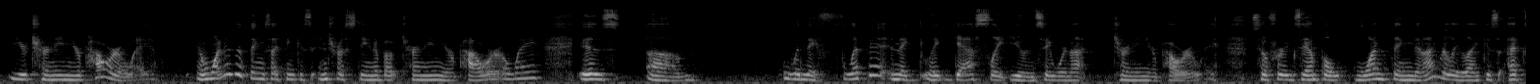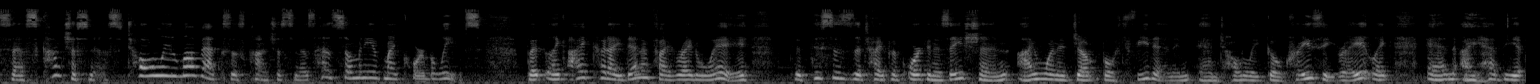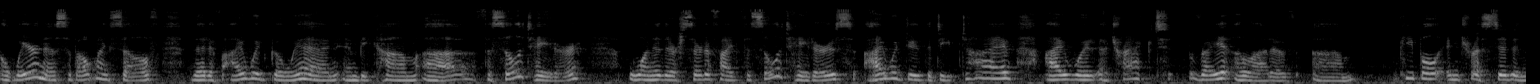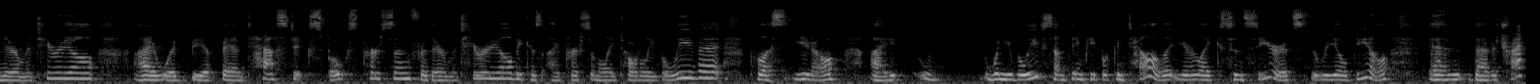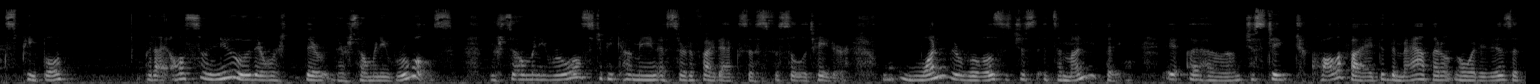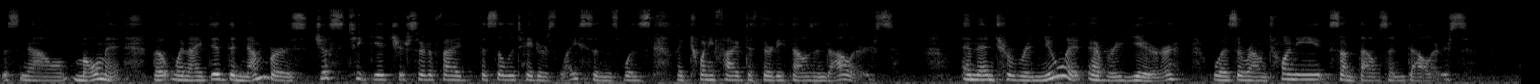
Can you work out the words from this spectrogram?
you're turning your power away. And one of the things I think is interesting about turning your power away is um, when they flip it and they like gaslight you and say, we're not turning your power away. So for example, one thing that I really like is Access Consciousness. Totally love Access Consciousness, has so many of my core beliefs. But like I could identify right away that this is the type of organization I want to jump both feet in and, and totally go crazy, right? Like, and I had the awareness about myself that if I would go in and become a facilitator, one of their certified facilitators, I would do the deep dive. I would attract, right, a lot of um, people interested in their material. I would be a fantastic spokesperson for their material because I personally totally believe it. Plus, you know, I when you believe something, people can tell that you're like sincere. It's the real deal. And that attracts people but I also knew there were there there's so many rules. There's so many rules to becoming a certified access facilitator. One of the rules is just it's a money thing. It, uh, just to, to qualify, I did the math. I don't know what it is at this now moment, but when I did the numbers, just to get your certified facilitator's license was like twenty-five to thirty thousand dollars and then to renew it every year was around 20 some thousand dollars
